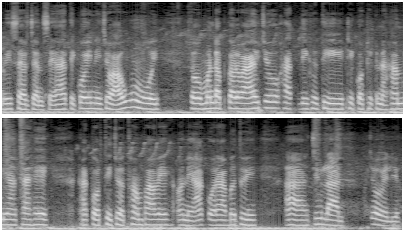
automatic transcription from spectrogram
વિસર્જન. છે. હાથી કોઈની જો આવવું હોય તો મંડપ કરવા આવજો. હાથ દી સુધી ઠીકો ઠીકના હામ્યા થાય આકોરથી જો થંભ આવે અને આકોર આ બધું આ ઝુલાન જોવે લ્યો.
